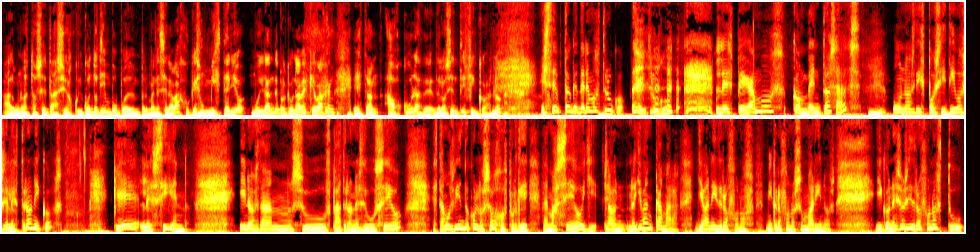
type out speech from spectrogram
algunos de estos cetáceos? ¿Y cuánto tiempo pueden permanecer abajo? Que es un misterio muy grande porque una vez que bajan están a oscuras de, los científicos, ¿no? Excepto que tenemos truco. Hay truco. Les pegamos con ventosas unos dispositivos electrónicos que les siguen y nos dan sus patrones de buceo. Estamos viendo con los ojos porque además se oye. Claro, no llevan cámara, llevan hidrófonos, micrófonos submarinos. Y con esos hidrófonos tú,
